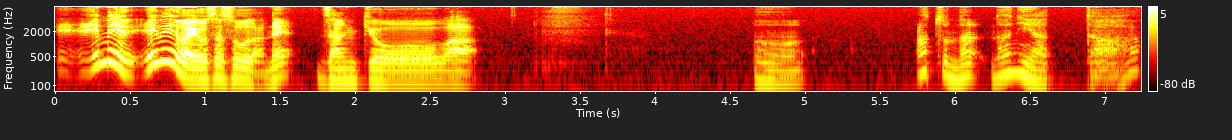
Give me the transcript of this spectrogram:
エメエメは良さそうだね。残響は。うん。あとな何やった？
